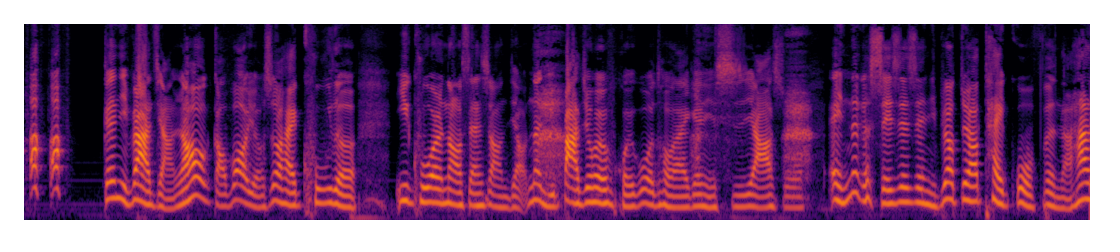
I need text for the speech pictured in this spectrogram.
跟你爸讲，然后搞不好有时候还哭的。一哭二闹三上吊，那你爸就会回过头来跟你施压，说：“哎、欸，那个谁谁谁，你不要对他太过分啊，他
